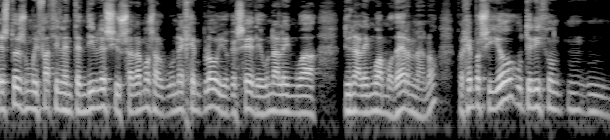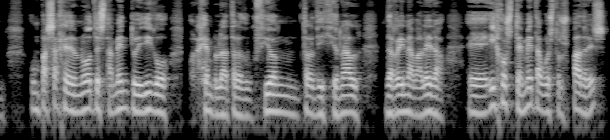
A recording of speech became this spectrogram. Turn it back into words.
Esto es muy fácil entendible si usáramos algún ejemplo, yo que sé, de una lengua, de una lengua moderna, ¿no? Por ejemplo, si yo utilizo un, un, pasaje del Nuevo Testamento y digo, por ejemplo, la traducción tradicional de Reina Valera, eh, hijos temed a vuestros padres,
